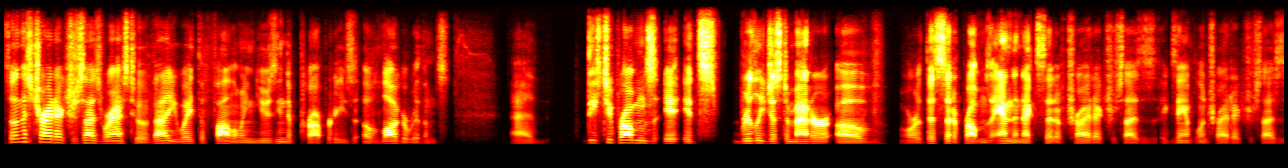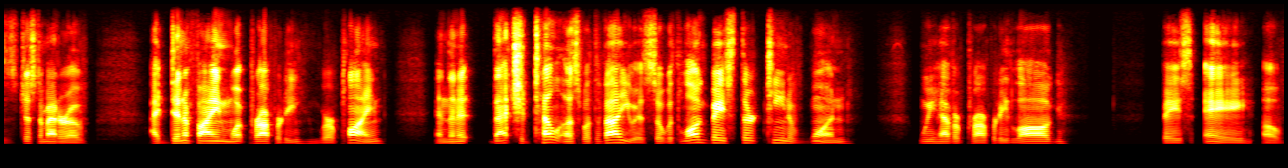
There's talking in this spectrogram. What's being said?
So in this Try It exercise, we're asked to evaluate the following using the properties of logarithms. Uh, these two problems, it, it's really just a matter of, or this set of problems and the next set of Try It exercises, example and Try It exercises, just a matter of identifying what property we're applying, and then it that should tell us what the value is. So with log base 13 of 1, we have a property log base a of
